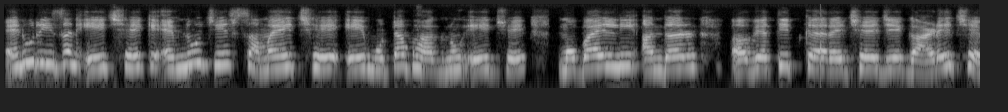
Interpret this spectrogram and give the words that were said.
એનું રીઝન એ છે કે એમનું જે સમય છે એ મોટા ભાગનું એ છે મોબાઈલની અંદર વ્યતીત કરે છે, જે ગાળે છે.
